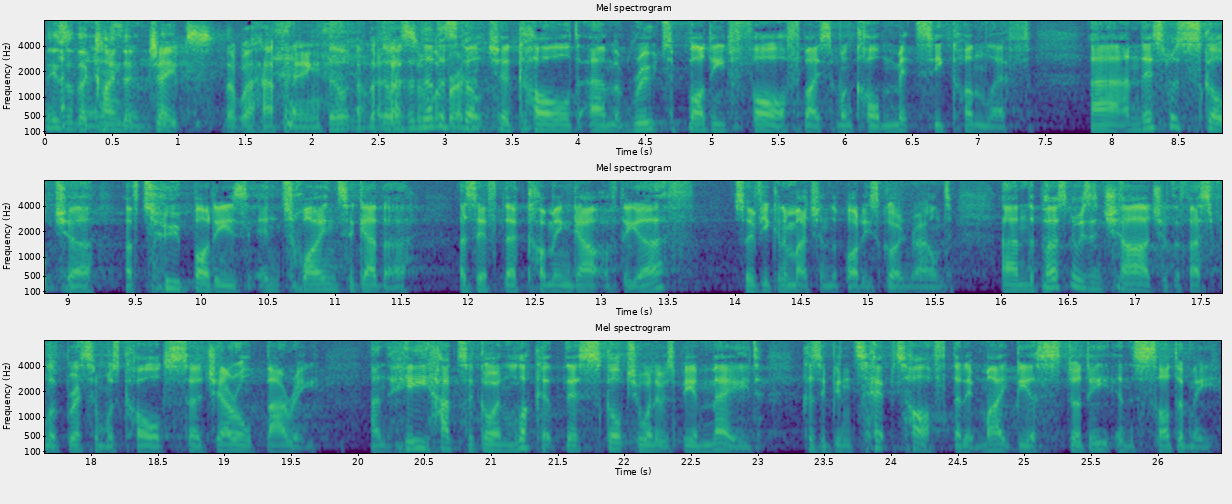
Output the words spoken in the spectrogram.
These are the kind of japes that were happening There, at the there was Festival another of Britain. sculpture called um, Root Bodied Forth by someone called Mitzi Cunliffe. Uh, and this was sculpture of two bodies entwined together as if they're coming out of the earth. So if you can imagine the bodies going round. Um, the person who was in charge of the Festival of Britain was called Sir Gerald Barry. And he had to go and look at this sculpture when it was being made because he'd been tipped off that it might be a study in sodomy.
